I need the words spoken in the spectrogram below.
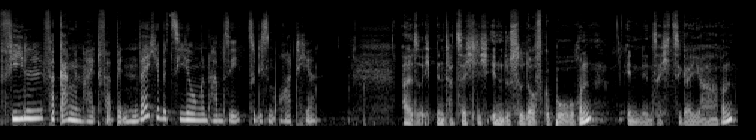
viel Vergangenheit verbinden. Welche Beziehungen haben Sie zu diesem Ort hier? Also ich bin tatsächlich in Düsseldorf geboren, in den 60er Jahren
